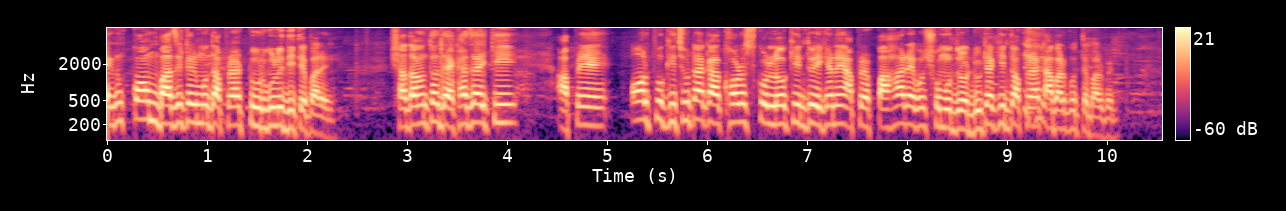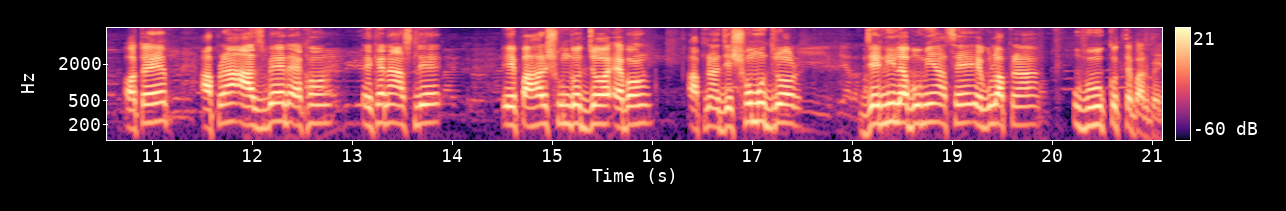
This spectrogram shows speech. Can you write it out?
একদম কম বাজেটের মধ্যে আপনারা ট্যুরগুলো দিতে পারেন। সাধারণত দেখা যায় কি, আপনি অল্প কিছু টাকা খরচ করলেও কিন্তু এখানে আপনার পাহাড় এবং সমুদ্র দুটা কিন্তু আপনারা কাভার করতে পারবেন। অতএব আপনারা আসবেন এখন, এখানে আসলে এই পাহাড় সৌন্দর্য এবং আপনার যে সমুদ্রর যে নীলাভূমি আছে, এগুলো আপনারা উপভোগ করতে পারবেন।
